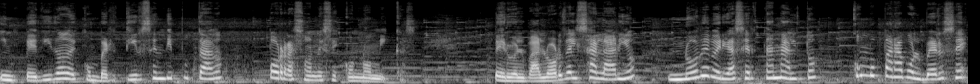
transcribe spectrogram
impedido de convertirse en diputado por razones económicas. Pero el valor del salario no debería ser tan alto como para volverse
